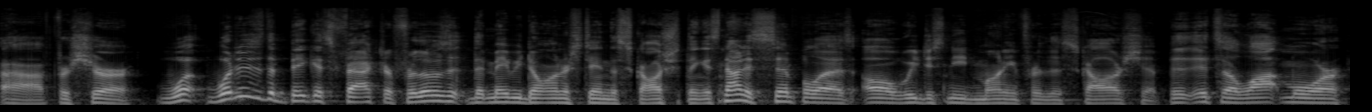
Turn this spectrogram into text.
uh, for sure. What what is the biggest factor for those that, maybe don't understand the scholarship thing? It's not as simple as oh we just need money for this scholarship. It, it's a lot more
